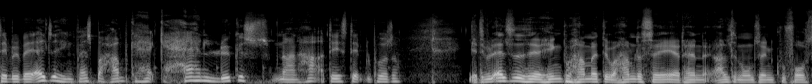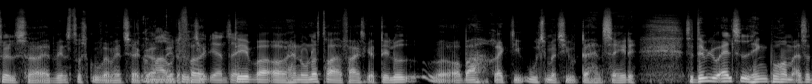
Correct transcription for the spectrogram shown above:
det vil altid hænge fast på ham, kan han, kan han lykkes, når han har det stempel på sig? Ja, det vil altid øh, hænge på ham, at det var ham, der sagde, at han aldrig nogensinde kunne forestille sig, at Venstre skulle være med til at gøre Mette Frederik. Det var, og han understregede faktisk, at det lød og var rigtig ultimativt, da han sagde det. Så det vil jo altid hænge på ham. Altså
